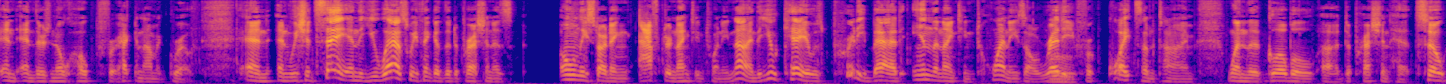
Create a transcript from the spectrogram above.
and and there's no hope for economic growth. And and we should say in the U.S. we think of the depression as only starting after 1929. The UK, it was pretty bad in the 1920s already mm. for quite some time when the global uh, depression hit. So,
